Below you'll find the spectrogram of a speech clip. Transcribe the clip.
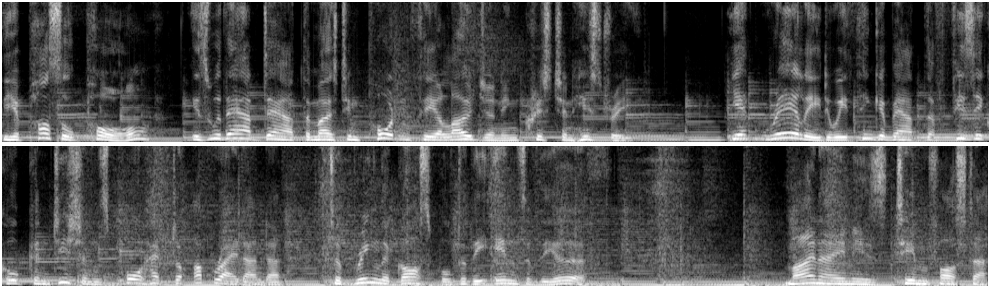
The Apostle Paul is without doubt the most important theologian in Christian history. Yet rarely do we think about the physical conditions Paul had to operate under to bring the gospel to the ends of the earth. My name is Tim Foster,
